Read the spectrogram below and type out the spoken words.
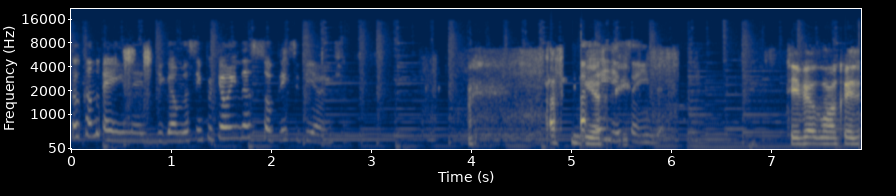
tocando bem, né? Digamos assim, porque eu ainda sou principiante. Assim, Passei assim, isso ainda. teve alguma coisa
